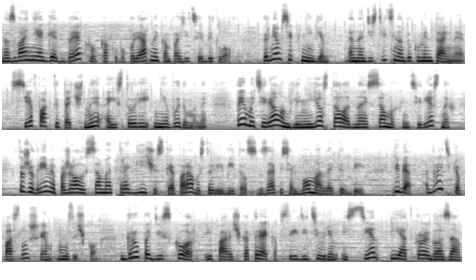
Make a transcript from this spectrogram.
Название Get Back, как у популярной композиции Битлов – Вернемся к книге. Она действительно документальная. Все факты точны, а истории не выдуманы. Да и материалом для нее стала одна из самых интересных, в то же время, пожалуй, самая трагическая пора в истории Битлз – запись альбома Let It Be. Ребят, а давайте-ка послушаем музычку. Группа Discord и парочка треков «Среди тюрем и стен» и «Открой глаза».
